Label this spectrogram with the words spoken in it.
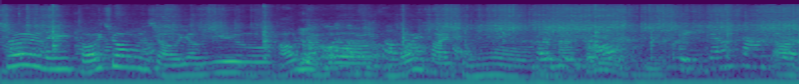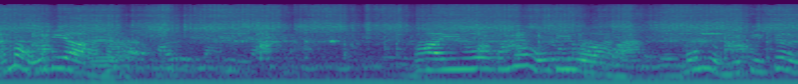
所以你改裝嘅時候又要考慮喎，唔可以太重喎？啊，咁啊好啲啊，係咪？係喎，咁樣好啲喎，係嘛？冇咁容易跌出去喎。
